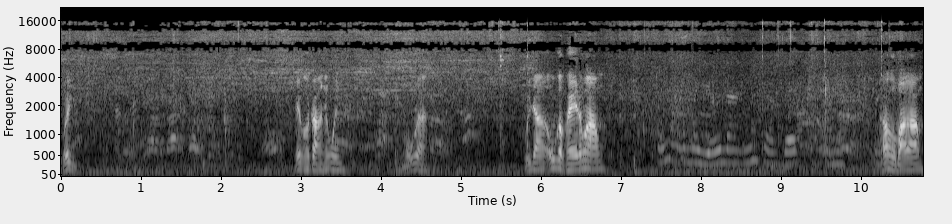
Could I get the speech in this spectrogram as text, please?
Quynh Kéo khẩu trang xuống Quynh Ngủ ra Quynh đang uống cà phê đúng không? Có hồ bao không?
